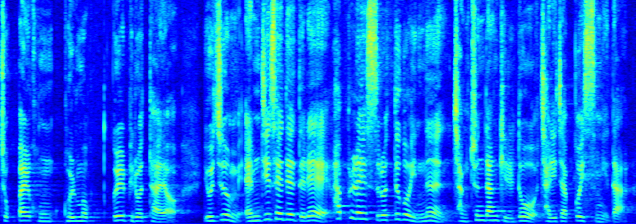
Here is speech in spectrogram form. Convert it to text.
족발 공- 골목을 비롯하여 요즘 MZ 세대들의 핫플레이스로 뜨고 있는 장춘당 길도 자리 잡고 있습니다.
